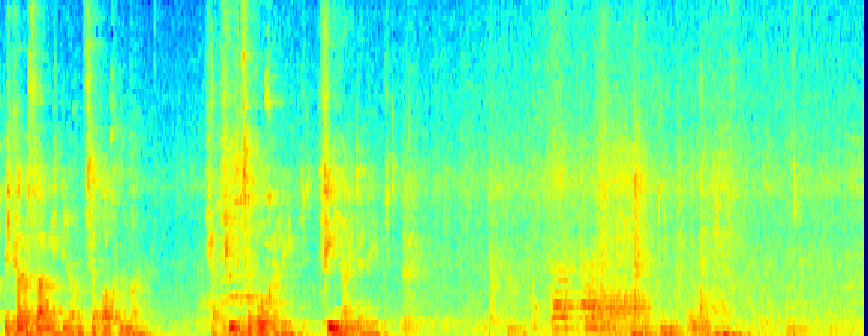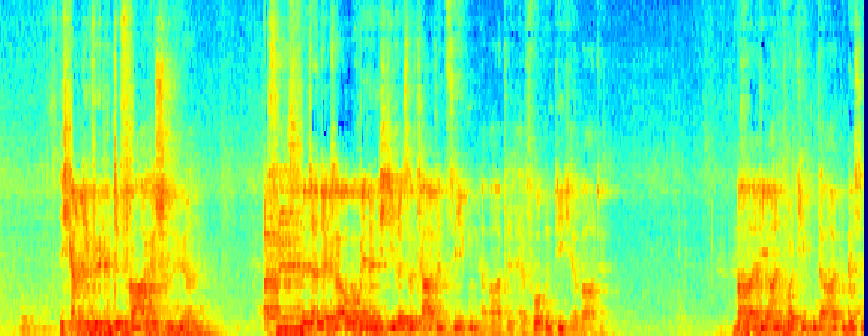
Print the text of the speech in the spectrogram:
Aber ich kann auch sagen, ich bin auch ein zerbrochener Mann. Ich habe viel Zerbruch erlebt, viel Leid erlebt. Ich kann die wütende Frage schon hören. Was nützt mir dann der Glaube, wenn er nicht die Resultate und Segen erwartet, hervorbringt, die ich erwarte? Nochmal, die Antwort liegt in der Art und Weise,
